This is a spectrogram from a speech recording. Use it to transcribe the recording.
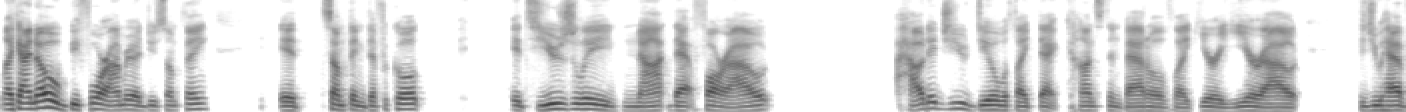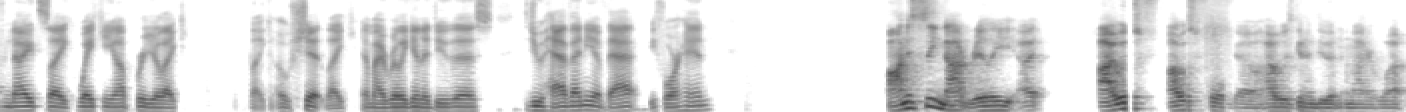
like I know before I'm to do something, it something difficult, it's usually not that far out. How did you deal with like that constant battle of like you're a year out? Did you have nights like waking up where you're like like oh shit, like am I really to do this? Did you have any of that beforehand? Honestly, not really. I was I was full go. I was gonna do it no matter what.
